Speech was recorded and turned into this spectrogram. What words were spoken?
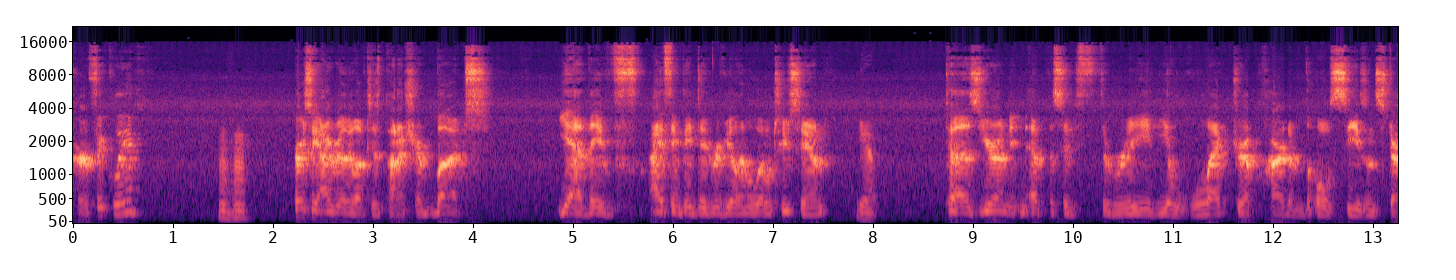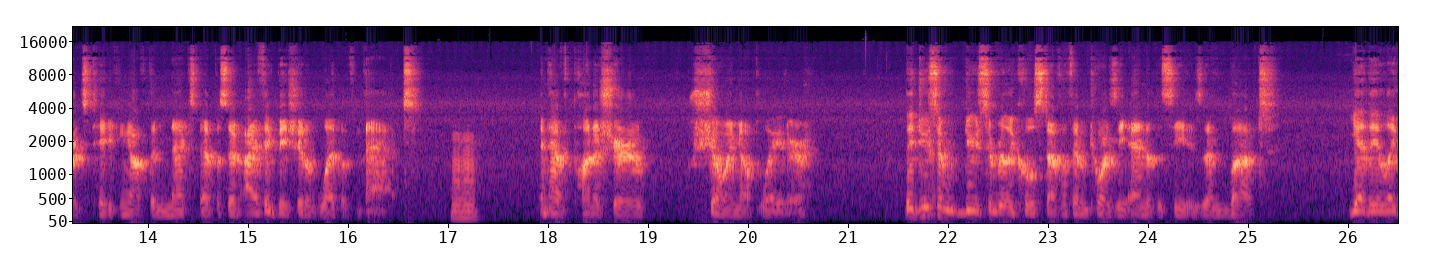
perfectly. Mm-hmm. Personally, I really loved his Punisher, but yeah, they've. I think they did reveal him a little too soon. Yep. because you're on episode three, the Elektra part of the whole season starts taking off the next episode. I think they should have led with that Mm-hmm. and have Punisher showing up later. They do some do some really cool stuff with him towards the end of the season, but yeah, they like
